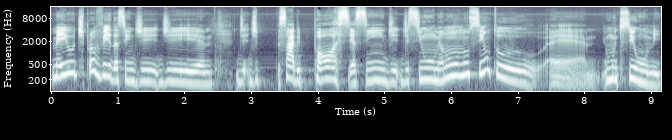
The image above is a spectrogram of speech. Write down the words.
meio desprovida assim, de, de, de, de sabe, posse, assim, de, de ciúme. Eu não, não sinto é, muito ciúme.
